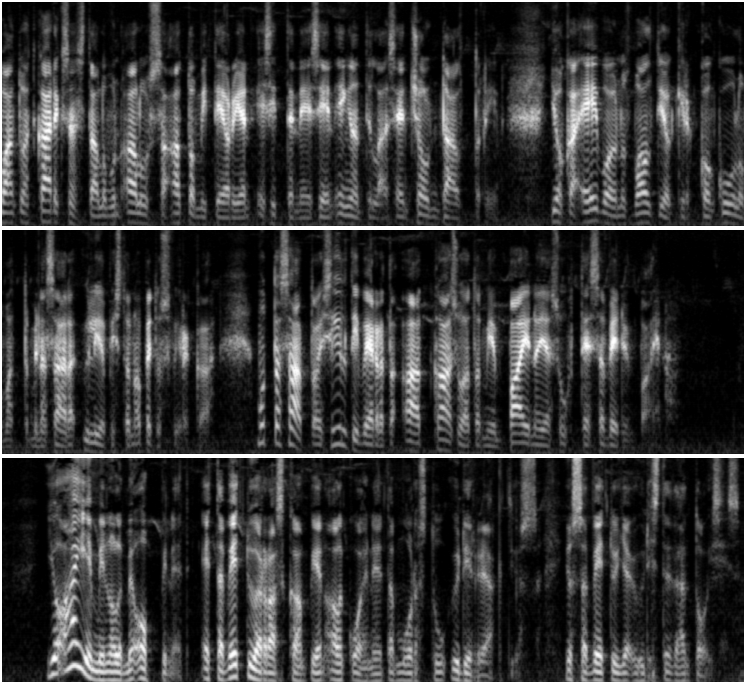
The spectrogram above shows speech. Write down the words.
vaan 1800-luvun alussa atomiteorian esittäneeseen englantilaiseen John Daltoniin, joka ei voinut valtiokirkkoon kuulumattomina saada yliopiston opetusvirkaa, mutta saattoi silti verrata kaasuatomien painoja suhteessa vedyn painoon. Jo aiemmin olemme oppineet, että vetyä raskaampien alkuaineita muodostuu ydinreaktiossa, jossa vetyjä yhdistetään toisiinsa.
